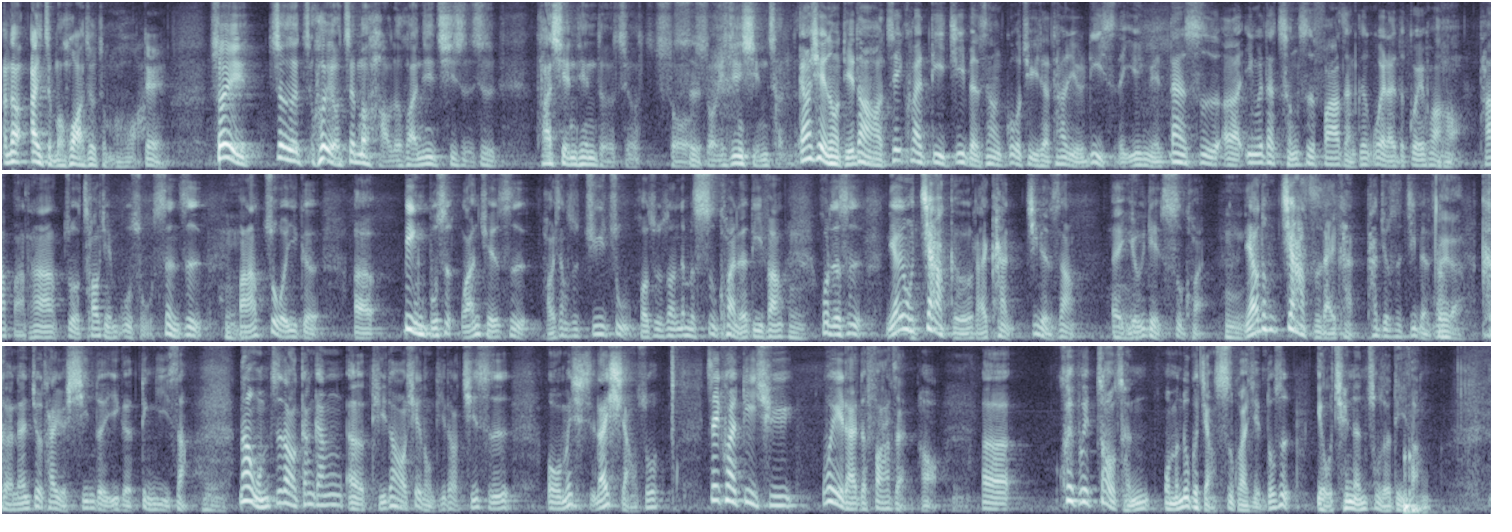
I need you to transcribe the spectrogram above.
那爱怎么画就怎么画。对，所以这个会有这么好的环境，其实是它先天的所所所已经形成的。刚谢总提到哈，这块地基本上过去的它有历史的渊源，但是呃，因为在城市发展跟未来的规划哈，它把它做超前部署，甚至把它做一个呃。并不是完全是好像是居住，或者说那么市侩的地方，嗯、或者是你要用价格来看，基本上，哎，有一点四块。嗯，你要从价值来看，它就是基本上，可能就它有新的一个定义上。嗯、那我们知道，刚刚呃提到谢总提到，其实我们来想说，这块地区未来的发展，哈，呃，会不会造成我们如果讲四块钱，都是有钱人住的地方？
